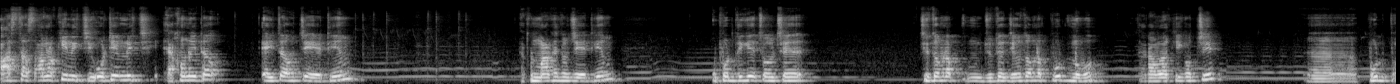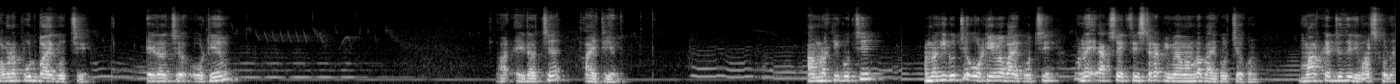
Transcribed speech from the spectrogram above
আস্তে আস্তে আমরা কী নিচ্ছি? ওটিএম নিচ্ছি। এখন এটা এইটা হচ্ছে এটিএম এখন মার্কেট চলছে এটিএম উপর দিকে চলছে যেহেতু আমরা যেহেতু আমরা পুট নেব, তাহলে আমরা কি করছি? পুট আমরা পুট বাই করছি। এটা হচ্ছে ওটিএম আর এটা হচ্ছে আইটিএম আমরা কি করছি? আমরা কি করছি? ওটিএম বাই করছি। মানে একশো একত্রিশ টাকা প্রিমিয়াম আমরা বাই করছি এখন। মার্কেট যদি রিভার্স করে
